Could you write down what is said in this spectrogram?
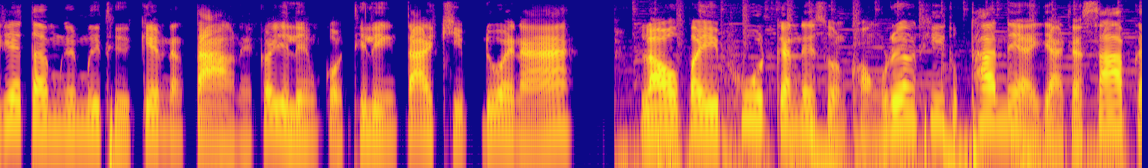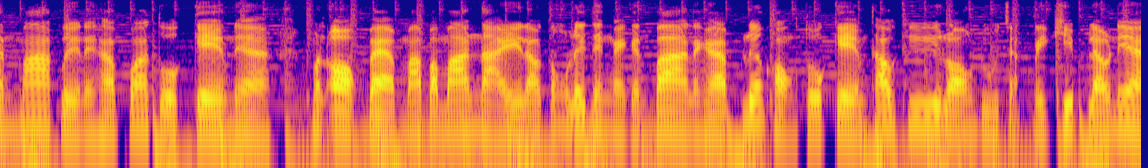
ที่จะเติมเงินมือถือเกมต่างๆเนี่ยก็อย่าลืมกดที่ลิงก์ใต้คลิปด้วยนะ เราไปพูดกันในส่วนของเรื่องที่ทุกท่านเนี่ยอยากจะทราบกันมากเลยนะครับ ว่าตัวเกมเนี่ยมันออกแบบมาประมาณไหนเราต้องเล่นยังไงกันบ้างนะครับ เรื่องของตัวเกมเท่าที่ลองดูจากในคลิปแล้วเนี่ย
